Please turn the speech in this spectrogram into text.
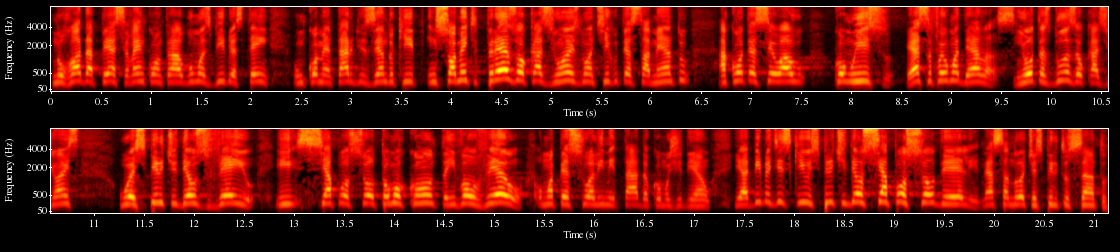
no rodapé, você vai encontrar algumas Bíblias, tem um comentário dizendo que em somente três ocasiões no Antigo Testamento aconteceu algo como isso. Essa foi uma delas. Em outras duas ocasiões, o Espírito de Deus veio e se apossou, tomou conta, envolveu uma pessoa limitada como Gideão. E a Bíblia diz que o Espírito de Deus se apossou dele. Nessa noite, o Espírito Santo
